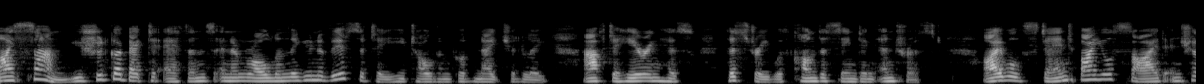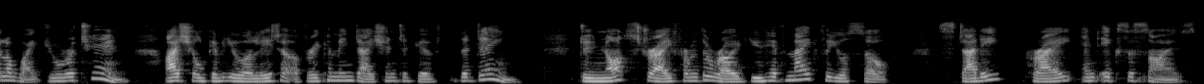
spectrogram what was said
My son, you should go back to Athens and enroll in the university, he told him good naturedly, after hearing his history with condescending interest. I will stand by your side and shall await your return. I shall give you a letter of recommendation to give the dean. Do not stray from the road you have made for yourself. Study, pray, and exercise,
